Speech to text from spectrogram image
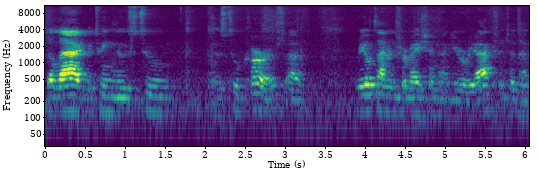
the lag between those two, those two curves of real-time information and your reaction to them.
